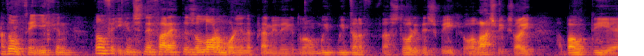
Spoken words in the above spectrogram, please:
I don't think you can. I don't think you can sniff at it. There's a lot of money in the Premier League at the moment. We, we've done a, a story this week or last week, sorry, about the uh,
